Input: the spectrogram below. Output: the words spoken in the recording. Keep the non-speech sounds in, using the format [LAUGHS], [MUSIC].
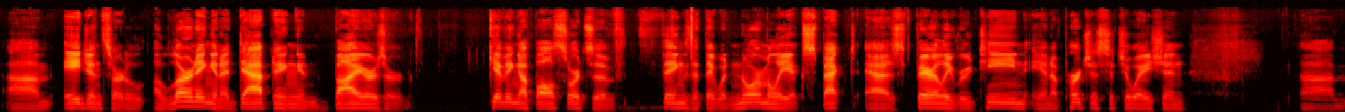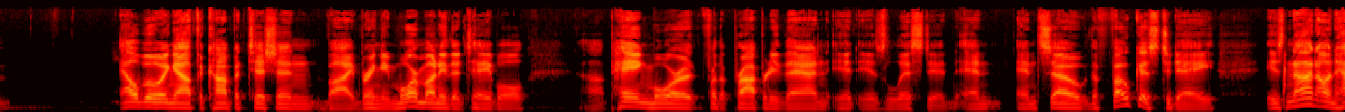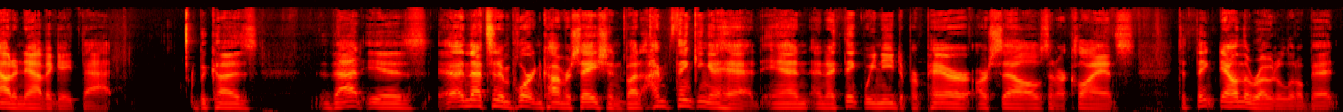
Um, agents are uh, learning and adapting, and buyers are giving up all sorts of things that they would normally expect as fairly routine in a purchase situation. Um, elbowing out the competition by bringing more money to the table, uh, paying more for the property than it is listed, and and so the focus today is not on how to navigate that because that is and that's an important conversation but i'm thinking ahead and and i think we need to prepare ourselves and our clients to think down the road a little bit.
